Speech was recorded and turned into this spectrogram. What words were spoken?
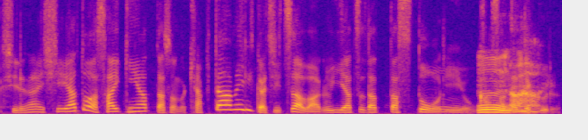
しれないし、あとは最近あったそのキャプテンアメリカ実は悪いやつだったストーリーを重ねてくる。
